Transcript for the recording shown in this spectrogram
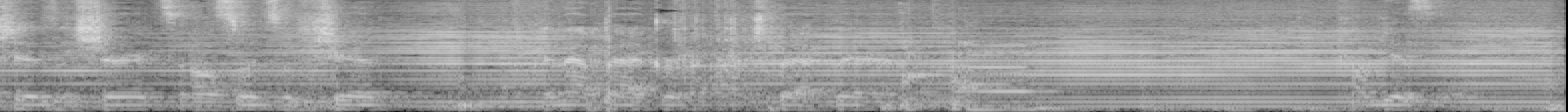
And and shirts and all sorts of shit in that back garage back there. Get some.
